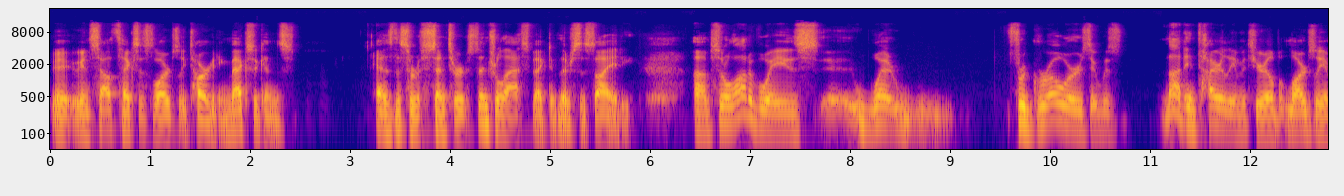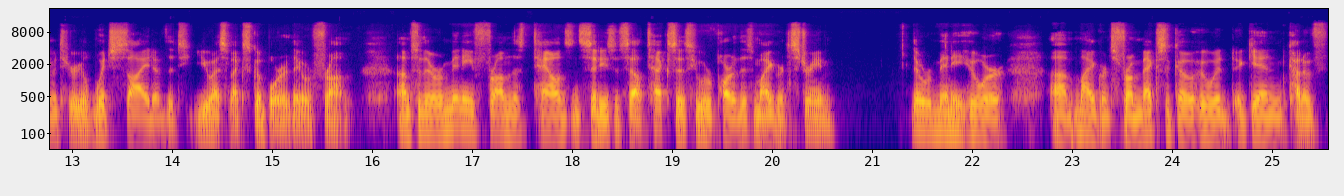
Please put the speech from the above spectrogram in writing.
in South Texas, largely targeting Mexicans as the sort of center central aspect of their society. Um, so in a lot of ways, uh, what for growers it was not entirely immaterial, but largely immaterial which side of the U.S. Mexico border they were from. Um, so there were many from the towns and cities of South Texas who were part of this migrant stream there were many who were um, migrants from Mexico who would again kind of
